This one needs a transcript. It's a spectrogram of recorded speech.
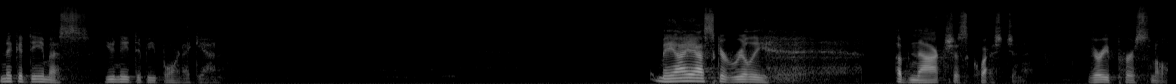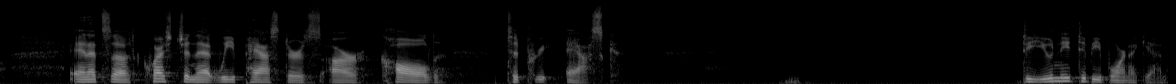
Nicodemus, you need to be born again. May I ask a really obnoxious question, very personal. And it's a question that we pastors are called to pre- ask. Do you need to be born again?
